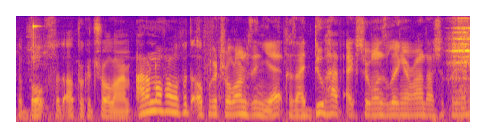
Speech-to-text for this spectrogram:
the bolt for the upper control arm. I don't know if I'm gonna put the upper control arms in yet because I do have extra ones laying around I should put in.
